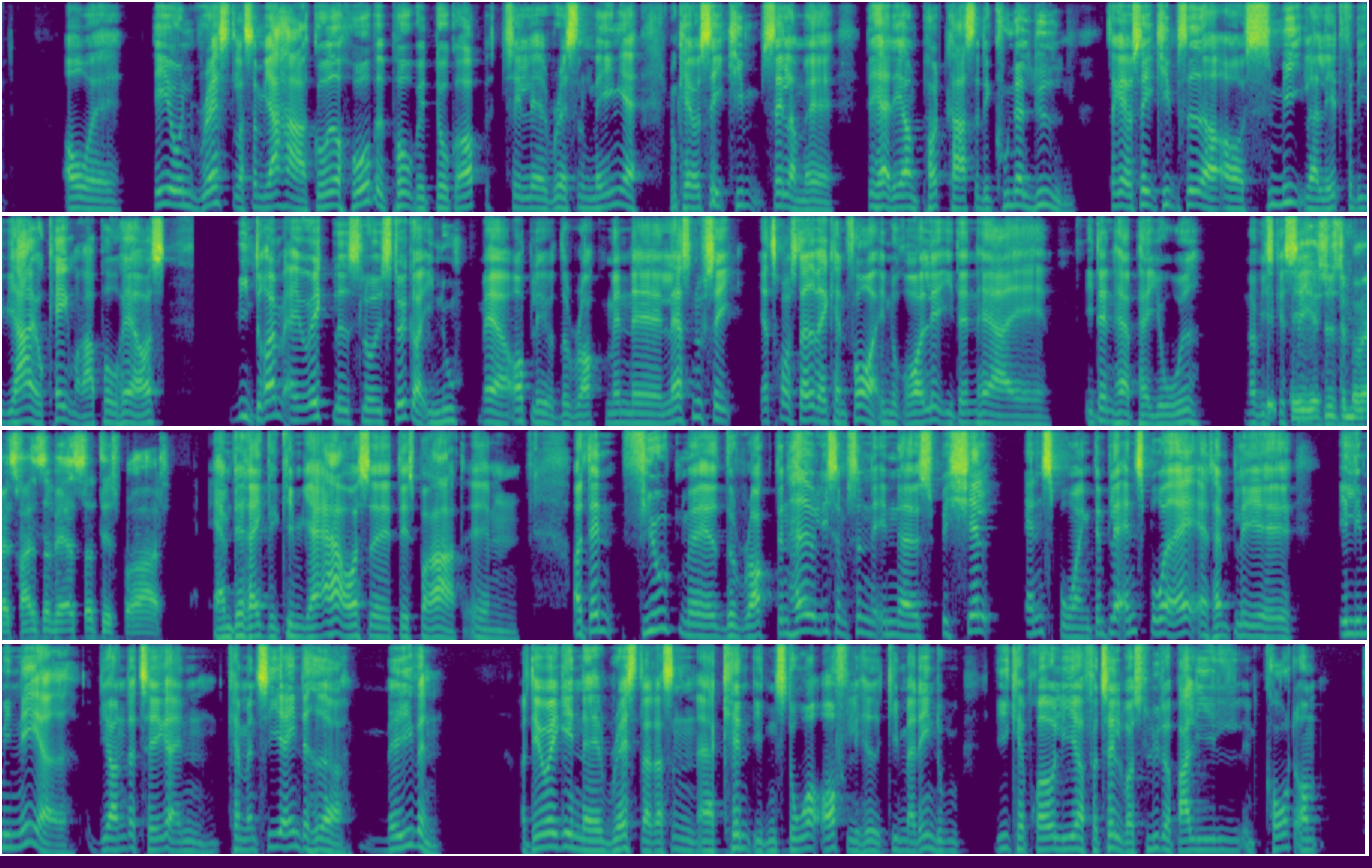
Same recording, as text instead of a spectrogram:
Og øh, det er jo en wrestler, som jeg har gået og håbet på vil dukke op til uh, WrestleMania. Nu kan jeg jo se Kim, selvom uh, øh, det her det er en podcast, og det kun er lyden, så kan jeg jo se Kim sidder og smiler lidt, fordi vi har jo kamera på her også. Min drøm er jo ikke blevet slået i stykker endnu med at opleve The Rock, men uh, lad os nu se. Jeg tror stadigvæk, han får en rolle i den her, uh, i den her periode, når vi skal det, se. Jeg synes, det må være træls at være så desperat. Jamen, det er rigtigt, Kim. Jeg er også øh, desperat. Øhm, og den feud med The Rock, den havde jo ligesom sådan en øh, speciel ansporing. Den blev ansporet af, at han blev øh, elimineret, The Undertaker, en, kan man sige, af en, der hedder Maven. Og det er jo ikke en øh, wrestler, der sådan er kendt i den store offentlighed, Kim. Er det en, du lige kan prøve lige at fortælle vores lytter bare lige en kort om?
